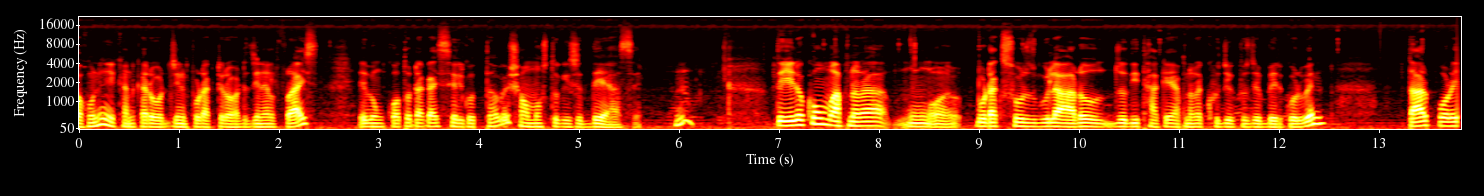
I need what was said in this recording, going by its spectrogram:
তখনই এখানকার অরিজিন প্রোডাক্টের অরিজিনাল প্রাইস এবং কত টাকায় সেল করতে হবে সমস্ত কিছু দেয়া আছে। হুম? তো এরকম আপনারা প্রোডাক্ট সোর্সগুলো আরও যদি থাকে, আপনারা খুঁজে খুঁজে বের করবেন। তারপরে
